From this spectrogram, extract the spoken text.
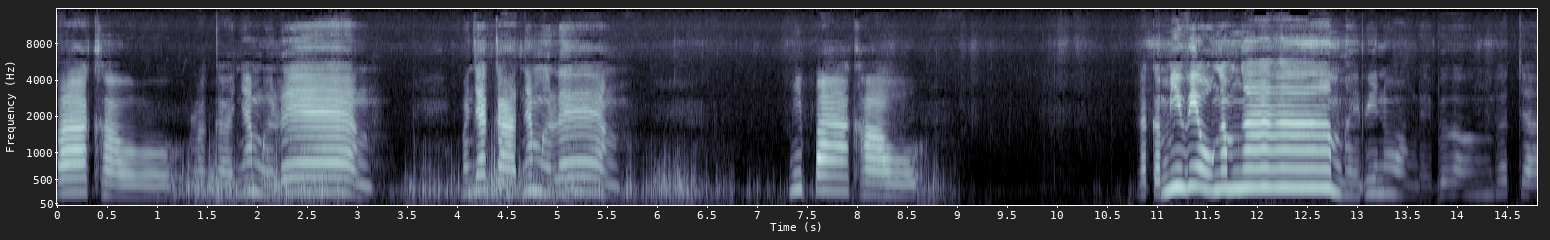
ปลาเขาแล้วก็ย่ามมือแรงบรรยากาศย่ามมือแรงมีปลาเขาแล้วก็มีวิวงามๆให้พี่น้องได้เบิ่งเด้อจ้า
